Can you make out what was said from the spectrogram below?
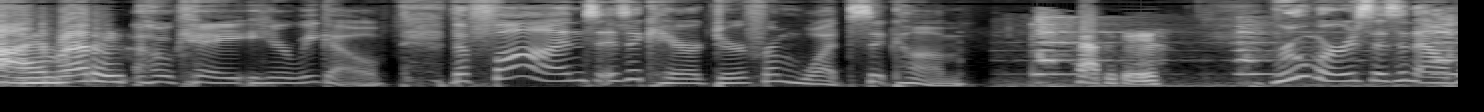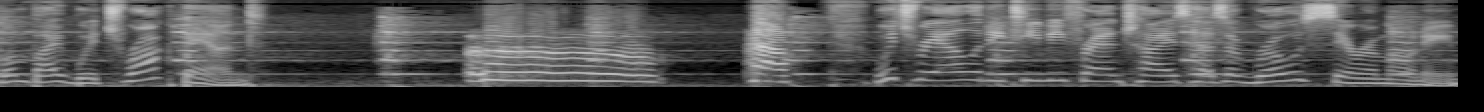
I'm ready. Okay, here we go. The Fonz is a character from what sitcom? Happy Days. Rumors is an album by which rock band? Ooh, pass. Which reality TV franchise has a rose ceremony?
